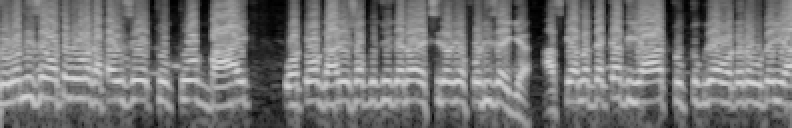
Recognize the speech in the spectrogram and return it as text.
জলের নিচে অত বড় গাতা হয়েছে টুকটুক, বাইক, অটো, গাড়ি, সবকিছু এখানে অ্যাক্সিডেন্ট পড়ি যায় গিয়া। আজকে আমরা দেখা দিয়া, টুকটুক রে অটোরে উঠাইয়া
